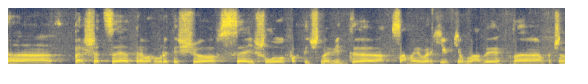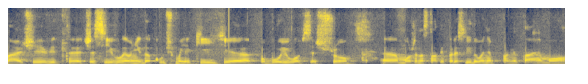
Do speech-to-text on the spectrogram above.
Е, перше, це треба говорити, що все йшло фактично від е, самої верхівки влади, е, починаючи від часів Леоніда Кучми, який побоювався, що може настати переслідування. Пам'ятаємо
